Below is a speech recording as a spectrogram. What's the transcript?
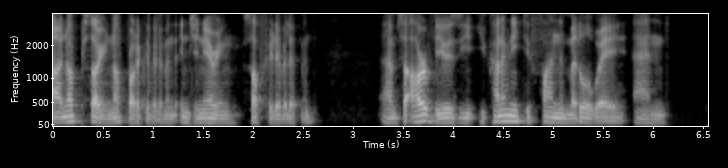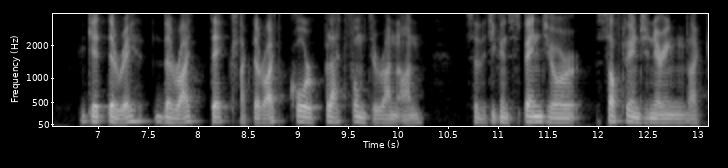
Uh, not sorry, not product development, engineering, software development. Um, so our view is you, you kind of need to find the middle way and get the re- the right tech, like the right core platform to run on, so that you can spend your software engineering like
